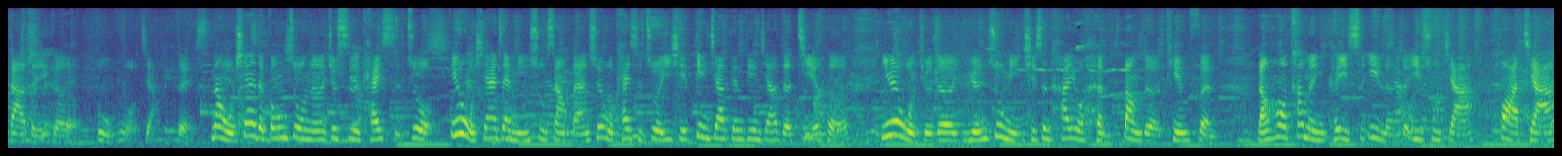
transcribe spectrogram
大的一个部落，这样对。那我现在的工作呢，就是开始做，因为我现在在民宿上班，所以我开始做一些店家跟店家的结合。因为我觉得原住民其实他有很棒的天分，然后他们可以是艺人的艺术家、画家，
